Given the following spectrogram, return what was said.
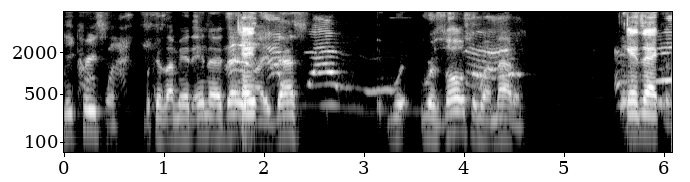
decreasing. Because I mean, at the end of the day, like that's results are what matter. Exactly.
